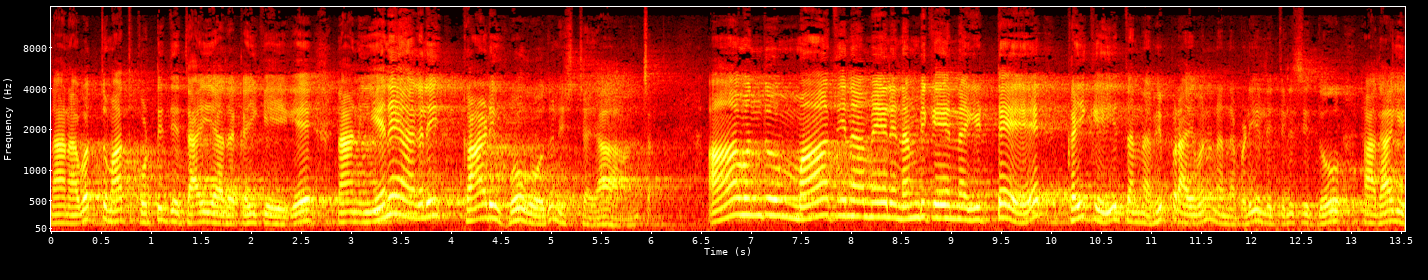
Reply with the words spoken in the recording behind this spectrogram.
ನಾನು ಅವತ್ತು ಮಾತು ಕೊಟ್ಟಿದ್ದೆ ತಾಯಿಯಾದ ಕೈಕೇಯಿಗೆ, ನಾನು ಏನೇ ಆಗಲಿ ಕಾಡಿಗೆ ಹೋಗೋದು ನಿಶ್ಚಯ ಅಂತ. ಆ ಒಂದು ಮಾತಿನ ಮೇಲೆ ನಂಬಿಕೆಯನ್ನು ಇಟ್ಟೇ ಕೈಕೇಯಿ ತನ್ನ ಅಭಿಪ್ರಾಯವನ್ನು ನನ್ನ ಬಳಿಯಲ್ಲಿ ತಿಳಿಸಿದ್ದು. ಹಾಗಾಗಿ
